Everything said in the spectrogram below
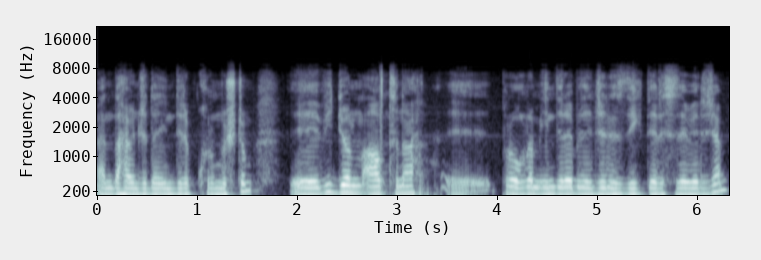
Ben daha önceden indirip kurmuştum. E, videonun altına e, programı indirebileceğiniz linkleri size vereceğim.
